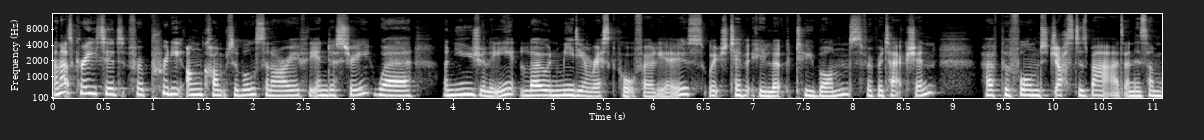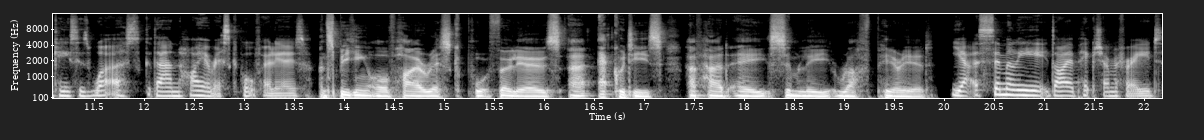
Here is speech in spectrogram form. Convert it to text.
And that's created for a pretty uncomfortable scenario for the industry where unusually low and medium risk portfolios, which typically look to bonds for protection, have performed just as bad and in some cases worse than higher risk portfolios. And speaking of higher risk portfolios, uh, equities have had a similarly rough period. Yeah, a similarly dire picture, I'm afraid.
